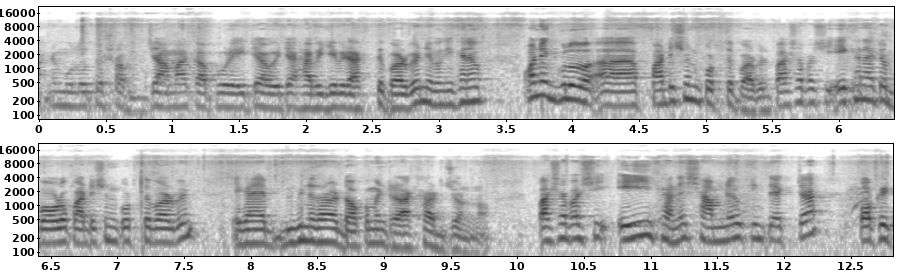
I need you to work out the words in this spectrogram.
আপনি মূলত সব জামা কাপড় এইটা ওইটা হাবিজাবি রাখতে পারবেন এবং এখানেও অনেকগুলো পার্টিশন করতে পারবেন। পাশাপাশি এখানে একটা বড় পার্টিশন করতে পারবেন, এখানে বিভিন্ন ধরনের ডকুমেন্ট রাখার জন্য। পাশাপাশি এইখানে সামনেও কিন্তু একটা পকেট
